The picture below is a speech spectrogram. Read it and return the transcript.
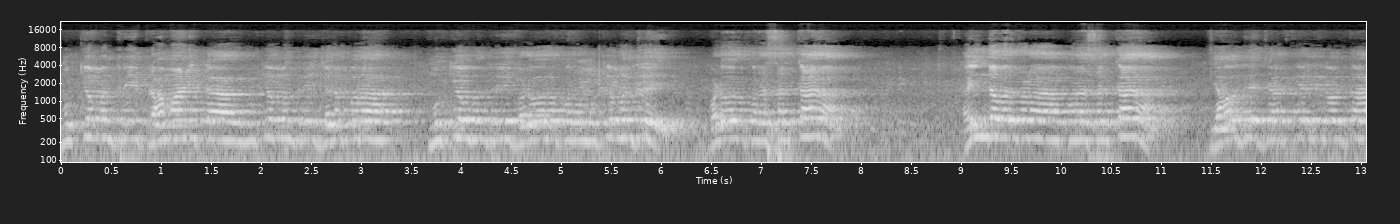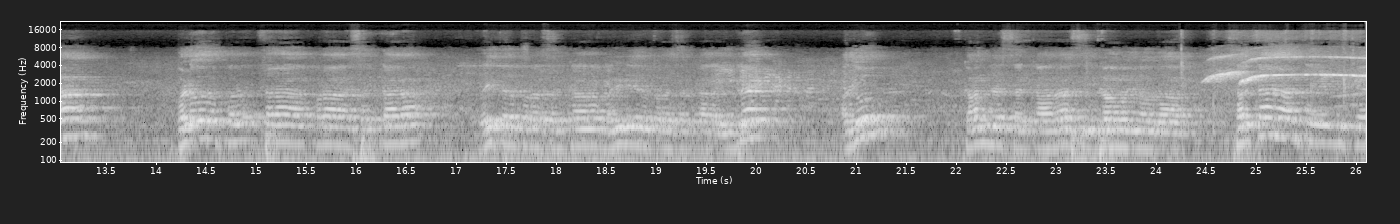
ಮುಖ್ಯಮಂತ್ರಿ, ಪ್ರಾಮಾಣಿಕ ಮುಖ್ಯಮಂತ್ರಿ, ಜನಪರ ಮುಖ್ಯಮಂತ್ರಿ, ಬಡವರ ಪರ ಮುಖ್ಯಮಂತ್ರಿ, ಬಡವರ ಪರ ಸರ್ಕಾರ ಐಂದವರ್ಗಳ ಪರ ಸರ್ಕಾರ ಯಾವುದೇ ಜಾತಿಯಲ್ಲಿರುವಂತಹ ಬಡವರ ಪರ ಪರ ಸರ್ಕಾರ ರೈತರ ಪರ ಸರ್ಕಾರ, ಮಹಿಳೆಯರ ಪರ ಸರ್ಕಾರ ಇಲ್ಲ. ಅದು ಕಾಂಗ್ರೆಸ್ ಸರ್ಕಾರ ಸಿದ್ದರಾಮಯ್ಯನವರ ಸರ್ಕಾರ ಅಂತ ಹೇಳಲಿಕ್ಕೆ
